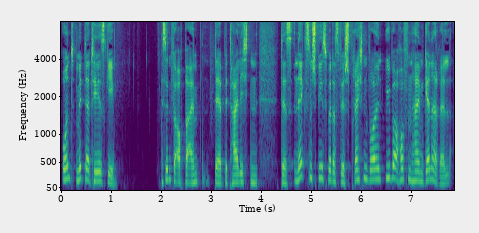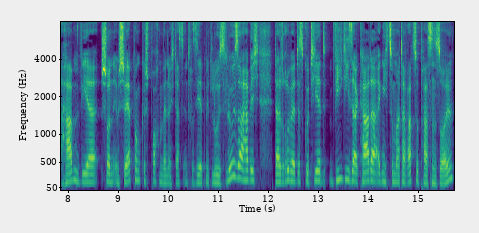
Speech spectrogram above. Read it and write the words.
Und mit der TSG sind wir auch bei einem der Beteiligten des nächsten Spiels, über das wir sprechen wollen. Über Hoffenheim generell haben wir schon im Schwerpunkt gesprochen. Wenn euch das interessiert, mit Luis Löser habe ich darüber diskutiert, wie dieser Kader eigentlich zu Matarazzo passen soll.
